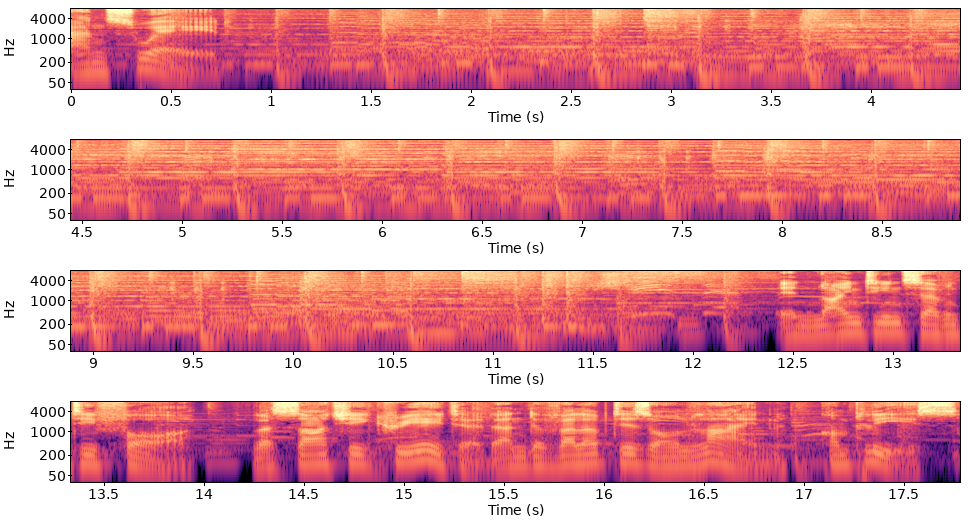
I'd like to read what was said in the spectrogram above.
and suede. In 1974, Versace created and developed his own line, Complice,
